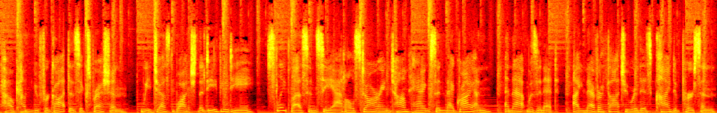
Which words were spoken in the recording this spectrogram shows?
How come you forgot this expression? We just watched the DVD, Sleepless in Seattle, starring Tom Hanks and Meg Ryan, and that was in it. I never thought you were this kind of person.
